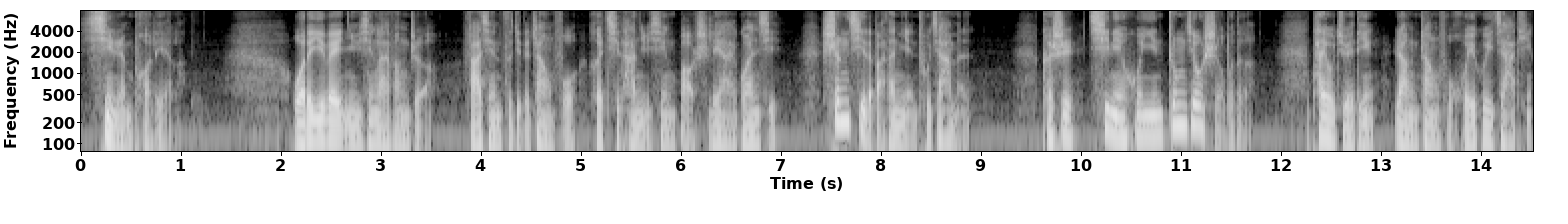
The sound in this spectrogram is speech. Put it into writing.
信任破裂了。我的一位女性来访者发现自己的丈夫和其他女性保持恋爱关系，生气的把他撵出家门。可是七年婚姻终究舍不得。她又决定让丈夫回归家庭。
